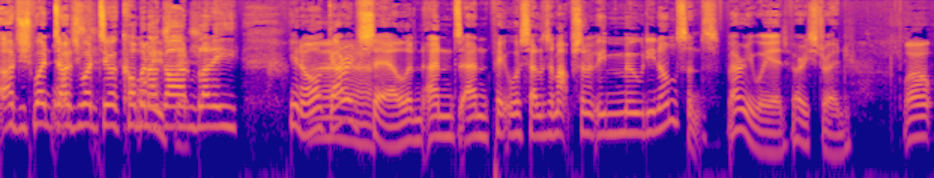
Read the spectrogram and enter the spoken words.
I just went. I just went to a common garden this? bloody, you know, Ah. garage sale, and, and and people were selling some absolutely moody nonsense. Very weird. Very strange. Well,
